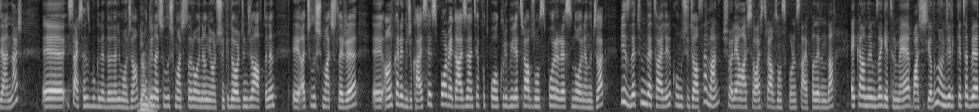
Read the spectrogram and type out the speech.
izleyenler. Ee, isterseniz bugüne dönelim hocam. Dönelim. Bugün açılış maçları oynanıyor çünkü dördüncü haftanın e, açılış maçları e, Ankara Gücü Kayseri Spor ve Gaziantep Futbol Kulübü ile Trabzonspor arasında oynanacak. Biz de tüm detayları konuşacağız. Hemen şöyle yavaş yavaş Trabzonspor'un sayfalarında ekranlarımıza getirmeye başlayalım. Öncelikle tabii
